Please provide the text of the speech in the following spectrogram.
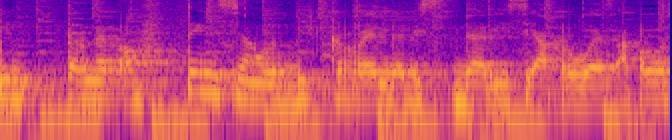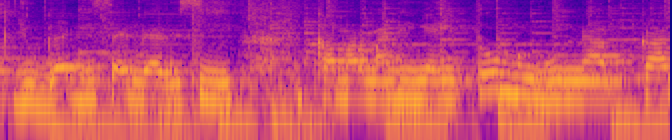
Internet of Things yang lebih keren dari dari si Upper West. Upper West juga desain dari si kamar mandinya itu menggunakan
